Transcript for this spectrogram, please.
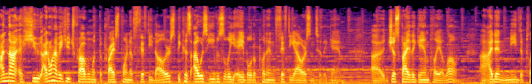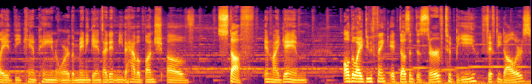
I'm not a huge I don't have a huge problem with the price point of $50 because I was easily able to put in 50 hours into the game uh, just by the gameplay alone. Uh, I didn't need to play the campaign or the mini games. I didn't need to have a bunch of stuff in my game. Although I do think it doesn't deserve to be $50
